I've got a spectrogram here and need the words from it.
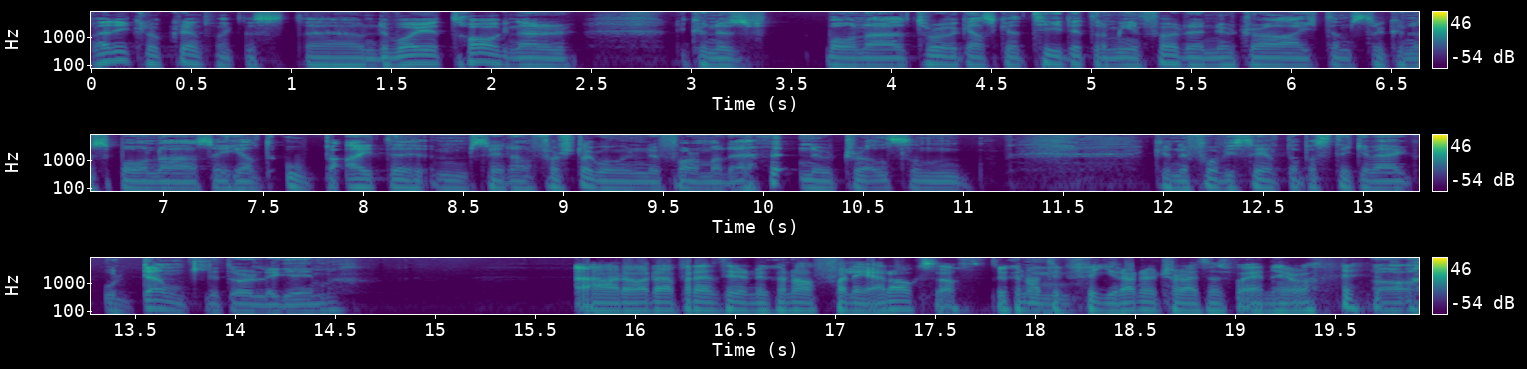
ja, det är klockrent faktiskt. Det var ju ett tag när du kunde spana, jag tror det var ganska tidigt när de införde neutral items, du kunde spana alltså helt OP-items redan första gången du formade neutral. Som kunde få vissa hjältar på att sticka iväg ordentligt early game. Ja, det var där på den tiden du kunde ha flera också. Du kunde mm. ha typ fyra neutralizers på en hero. ja.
